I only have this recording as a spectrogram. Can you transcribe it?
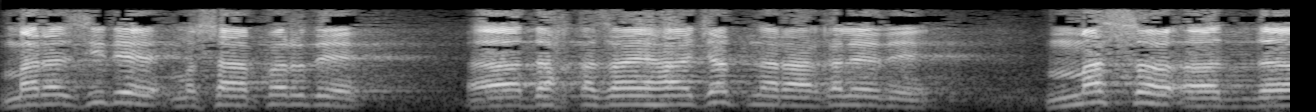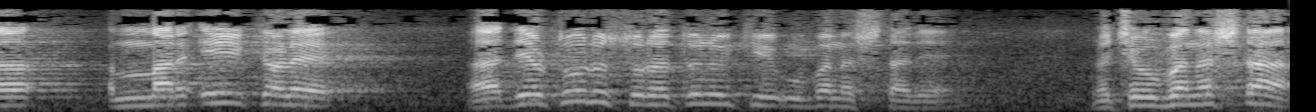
مرزي دی مسافر دی د قضای حاجت نه راغلی دی مس د مرئی کړي د ټولو صورتونو کې وبنشته دي نو چې وبنشته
